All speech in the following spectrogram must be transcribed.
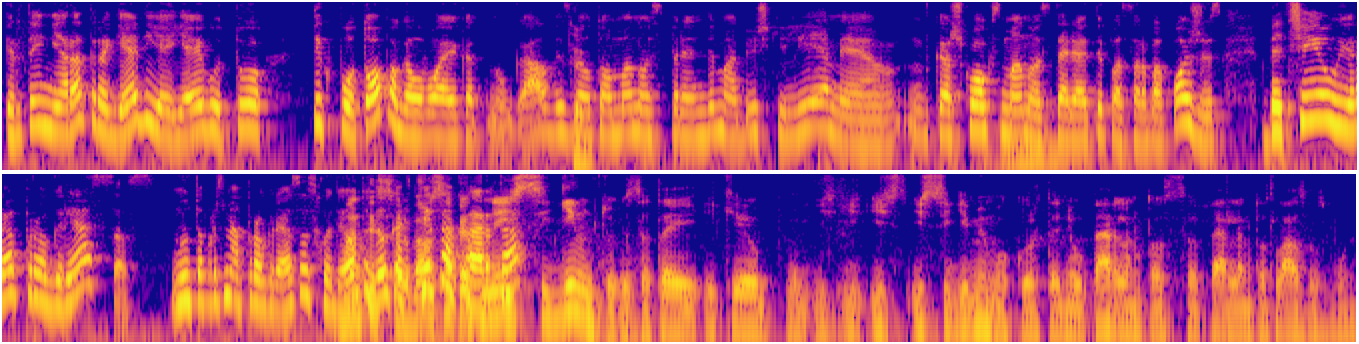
ir tai nėra tragedija, jeigu tu tik po to pagalvoji, kad, nu, gal vis dėlto mano sprendimą biški lėmė kažkoks mano stereotipas arba požiūris, bet čia jau yra progresas. Nu, ta prasme, progresas, kodėl? Man tik Todėl, kad kitą kad kartą... neįsigimtų visą tai iki į- į- į- įsigimimų, kur ten jau perlenktos, perlenktos lasdos būna.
